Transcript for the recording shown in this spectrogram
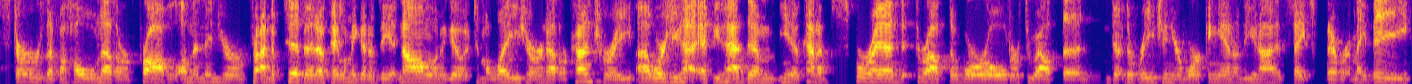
stirs up a whole nother problem and then you're trying to pivot okay let me go to vietnam let me go to malaysia or another country uh, whereas you ha- if you had them you know kind of spread throughout the world or throughout the, the, the region you're working in or the united states whatever it may be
